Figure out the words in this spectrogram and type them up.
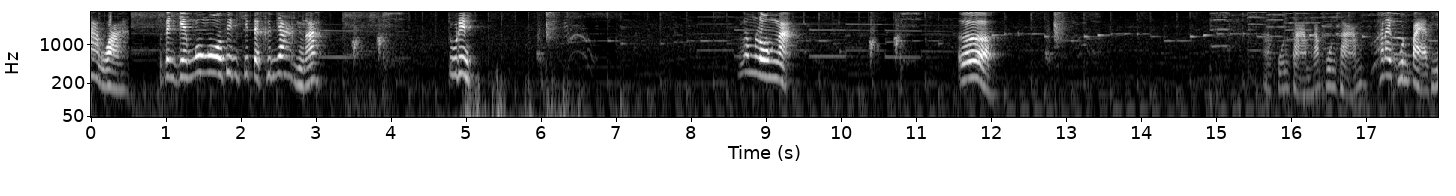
ากว่ะ เป็นเกมโง่ๆสิ้นคิดแต่ขึ้นยากอยู่นะ ดูดิเริ่มลงอะเอออคูณ 3 ครับคูณ 3 ถ้าได้คูณ 8 ที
